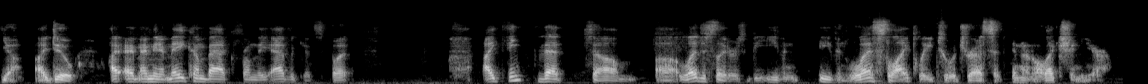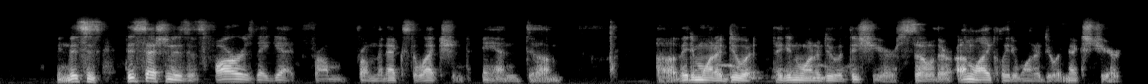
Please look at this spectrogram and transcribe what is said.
Yeah, I do. I, I, mean, it may come back from the advocates, but I think that um, uh, legislators be even even less likely to address it in an election year. I mean, this is this session is as far as they get from from the next election, and um, uh, they didn't want to do it. They didn't want to do it this year, so they're unlikely to want to do it next year.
